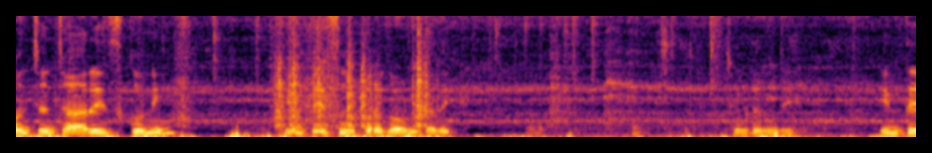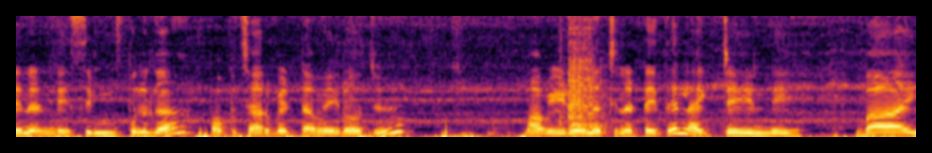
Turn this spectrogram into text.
కొంచెం చారు వేసుకొని తింటే సూపర్గా ఉంటుంది. చూడండి ఇంతేనండి. సింపుల్గా పప్పుచారు పెట్టాము ఈరోజు. మా వీడియో నచ్చినట్టయితే లైక్ చేయండి. బాయ్.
